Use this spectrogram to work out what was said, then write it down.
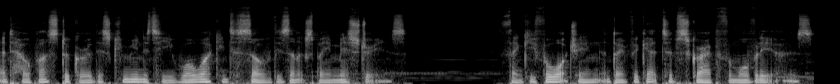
and help us to grow this community while working to solve these unexplained mysteries. Thank you for watching and don't forget to subscribe for more videos.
